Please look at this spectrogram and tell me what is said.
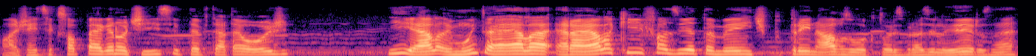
Uma agência que só pega notícia, deve ter até hoje. E ela, e muito ela, era ela que fazia também, tipo, treinava os locutores brasileiros, né?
